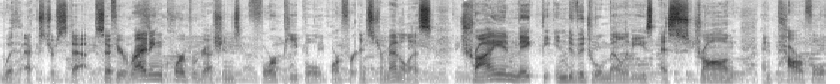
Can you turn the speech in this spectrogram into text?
with extra steps. So if you're writing chord progressions for people or for instrumentalists, try and make the individual melodies as strong and powerful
